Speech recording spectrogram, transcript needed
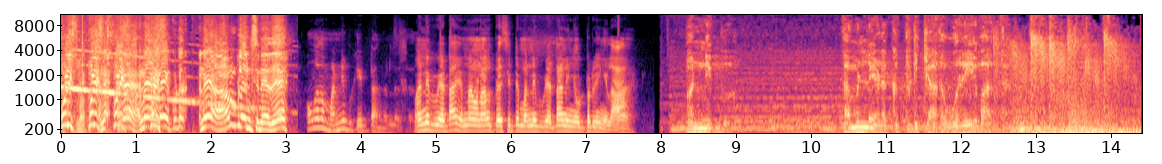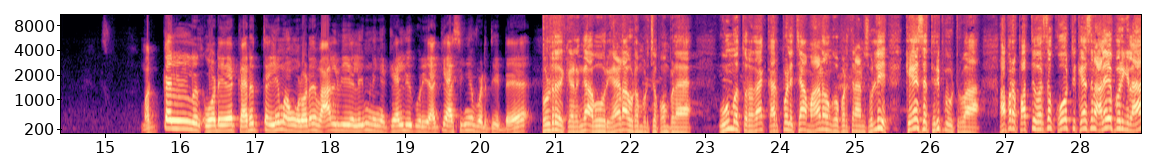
போலீஸ், அண்ணே, போலீஸ், அண்ணே, அண்ணே, குடு. அண்ணே, ஆம்புலன்ஸ் இது அவங்க தான் மன்னிப்பு கேட்டாங்கல்ல சார் மன்னிப்பு கேட்டால் என்ன வேணாலும் பேசிட்டு மன்னிப்பு கேட்டால் நீங்கள் விட்டுருவீங்களா? மன்னிப்பு. தமிழ்ல எனக்கு பிடிக்காத ஒரே வார்த்தை. மக்களுடைய கருத்தையும் அவங்களோட வாழ்வியலையும் நீங்க கேள்விக்குறியாக்கி அசிங்கப்படுத்திட்டு சொல்றது கேளுங்க. அவ ஒரு ஏடா விட முடிச்ச பொம்பளை. ஊமத்துறை தான் கற்பழிச்சா மானவங்க படுத்தினான்னு சொல்லி கேஸை திருப்பி விட்டுருவா. அப்புறம் பத்து வருஷம் கோர்ட்டு கேஸ்ல அலைய போறீங்களா?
